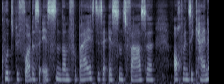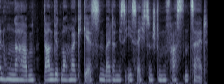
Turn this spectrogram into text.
kurz bevor das Essen dann vorbei ist, diese Essensphase, auch wenn sie keinen Hunger haben, dann wird nochmal gegessen, weil dann ist eh 16 Stunden Fastenzeit.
